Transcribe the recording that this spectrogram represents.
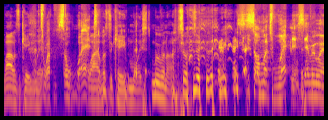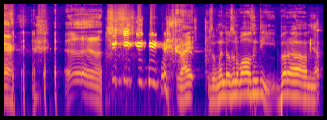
Why was the cave wet? That's why I'm so wet. Why was the cave moist? Moving on. So, so much wetness everywhere. right? There's the windows and the walls, indeed. But um, Yep.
